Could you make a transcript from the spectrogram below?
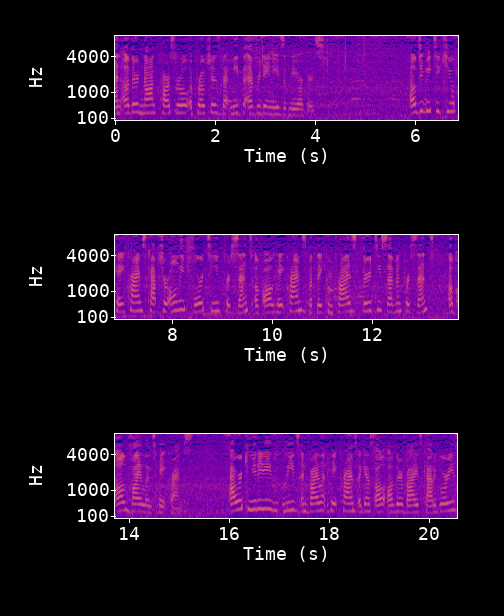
and other non-carceral approaches that meet the everyday needs of New Yorkers. LGBTQ hate crimes capture only 14% of all hate crimes, but they comprise 37% of all violent hate crimes. Our community leads in violent hate crimes against all other bias categories,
